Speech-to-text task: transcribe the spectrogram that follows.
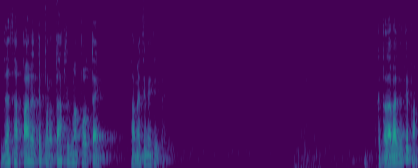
δεν θα πάρετε πρωτάθλημα ποτέ. Θα με θυμηθείτε. Καταλάβατε τι είπα;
